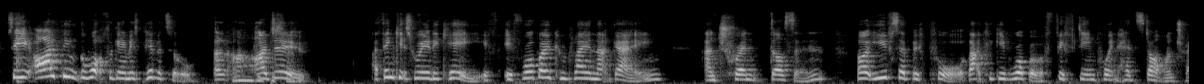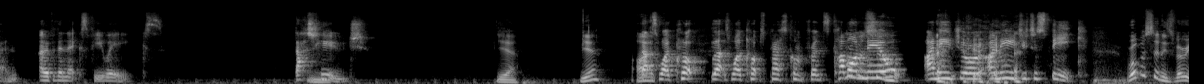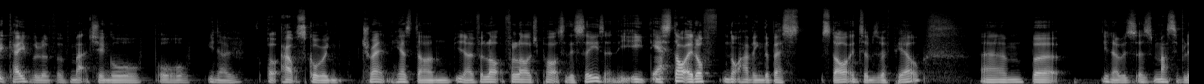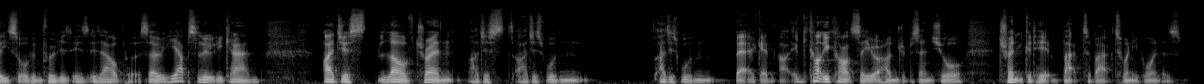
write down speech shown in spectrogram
See, I think the Watford game is pivotal, and I, I do. I think it's really key. If if Robbo can play in that game and Trent doesn't, like you've said before, that could give Robbo a 15 point head start on Trent over the next few weeks. That's Hmm. huge. Yeah. Yeah. That's I, why Klopp. That's why Klopp's press conference. Come on, Neil. I need your. I need you to speak. Robertson is very capable of, of matching or, or, you know, outscoring Trent. He has done, you know, for, lot, for large parts of this season. He, he, Yeah. he started off not having the best start in terms of FPL, um, but, you know, has, has massively sort of improved his, his, his output. So he absolutely can. I just love Trent. I just, I just wouldn't, I just wouldn't bet again. You can't, you can't say you're 100 percent sure Trent could hit back to back 20 pointers.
